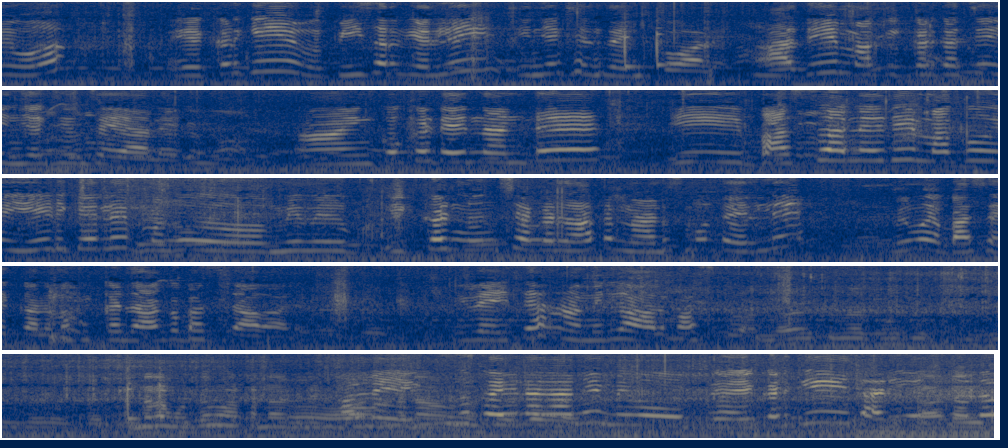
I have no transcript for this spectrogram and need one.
మేము ఎక్కడికి పీసర్కి వెళ్ళి ఇంజెక్షన్స్ వేయించుకోవాలి. అది మాకు ఇక్కడికి వచ్చి ఇంజెక్షన్స్ వేయాలి. ఇంకొకటి ఏంటంటే ఈ బస్సు అనేది మాకు ఈడికెళ్ళి మాకు మేము ఇక్కడ నుంచి అక్కడ దాకా నడుచుకుంటూ వెళ్ళి మేము బస్సు ఎక్కాలి. మాకు ఇక్కడ దాకా బస్సు రావాలి. ఇవైతే హామీలు కావాలి ఫస్ట్. మళ్ళీ అయినా కానీ మేము ఎక్కడికి స్టడీ చేసుకుంటూ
